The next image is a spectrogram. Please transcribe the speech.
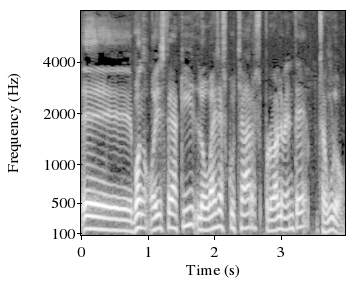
Eh, bueno, hoy estoy aquí, lo vais a escuchar probablemente, seguro,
